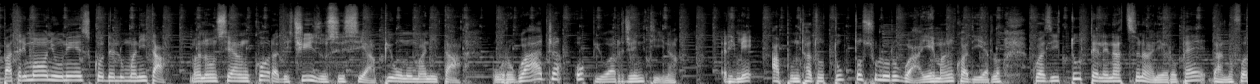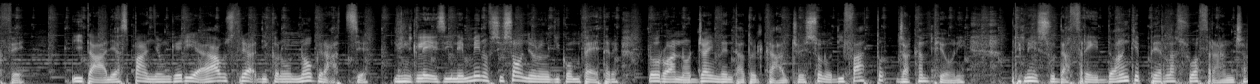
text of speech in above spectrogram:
Patrimonio UNESCO dell'umanità, ma non si è ancora deciso se sia più un'umanità uruguagia o più argentina. Rimè ha puntato tutto sull'Uruguay e manco a dirlo, quasi tutte le nazionali europee danno forfè. Italia, Spagna, Ungheria e Austria dicono no grazie. Gli inglesi nemmeno si sognano di competere, loro hanno già inventato il calcio e sono di fatto già campioni. Rimesso da freddo anche per la sua Francia,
